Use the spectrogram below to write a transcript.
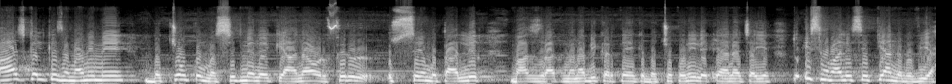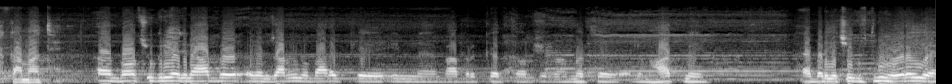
आजकल के ज़माने में बच्चों को मस्जिद में लेके आना और फिर उससे मुतालिक बाज़ रात मना भी करते हैं कि बच्चों को नहीं लेके आना चाहिए। तो इस हवाले से क्या नबवी अहकाम हैं? बहुत शुक्रिया जनाब। रमज़ान मुबारक के इन बाबरकत और रहमत लम्हात में। बड़ी अच्छी गुफ्तु हो रही है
